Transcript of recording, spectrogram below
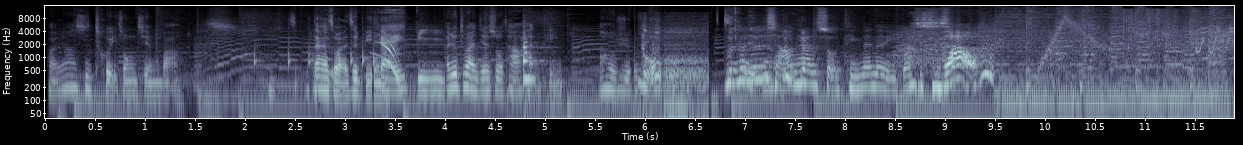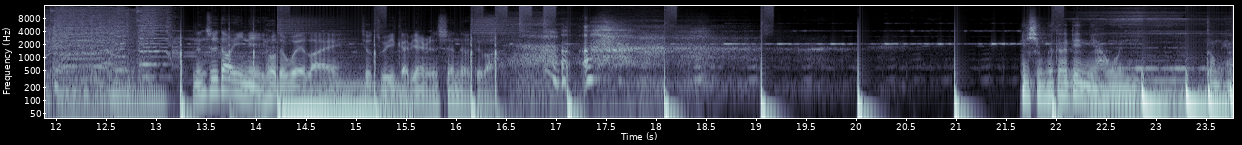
好像是腿中间吧，大概走在这边，该逼他就突然间说他喊停，然后我就觉得，他就是想要他的手停在那里一段时间。哇哦，能知道一年以后的未来，就足以改变人生了，对吧？你想要改变命运，讲遐尔简单。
